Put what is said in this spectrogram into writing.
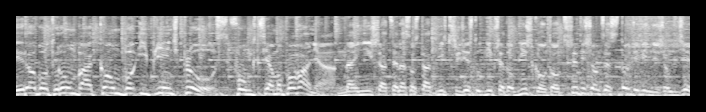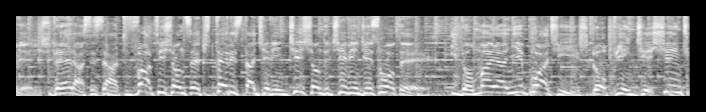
iRobot Rumba Combo i 5 Plus. Funkcja mopowania. Najniższa cena z ostatnich 30 dni przed obniżką to 3199. Teraz za 2499 zł. I do maja nie płacisz. Do 50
